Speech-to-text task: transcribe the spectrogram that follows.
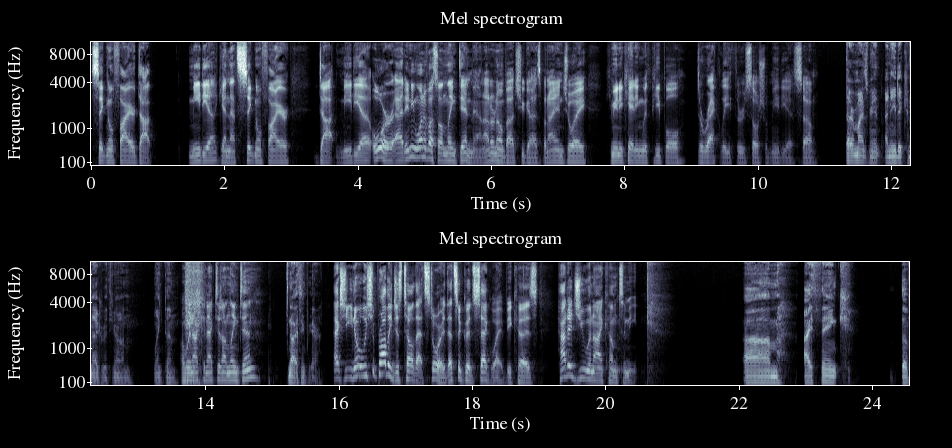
signalfire.media. Again, that's signalfire.media, or at any one of us on LinkedIn. Man, I don't know about you guys, but I enjoy communicating with people directly through social media. So, That reminds me, I need to connect with you on LinkedIn. are we not connected on LinkedIn? No, I think we are. Actually, you know what? We should probably just tell that story. That's a good segue because how did you and I come to meet? Um, I think the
